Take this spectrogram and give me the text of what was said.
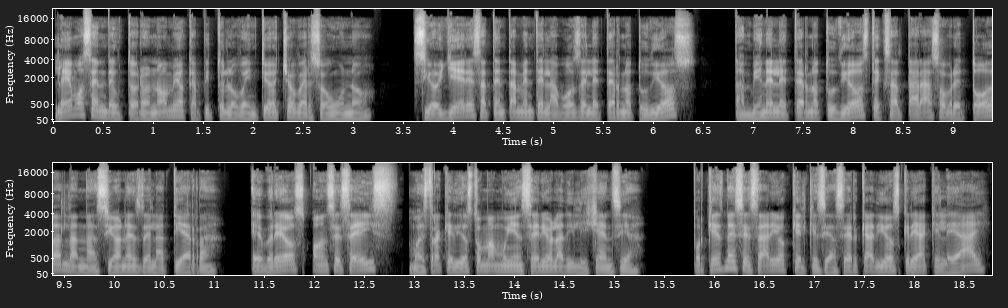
Leemos en Deuteronomio capítulo 28 verso 1. Si oyeres atentamente la voz del Eterno tu Dios, también el Eterno tu Dios te exaltará sobre todas las naciones de la tierra. Hebreos 11:6 muestra que Dios toma muy en serio la diligencia, porque es necesario que el que se acerca a Dios crea que le hay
